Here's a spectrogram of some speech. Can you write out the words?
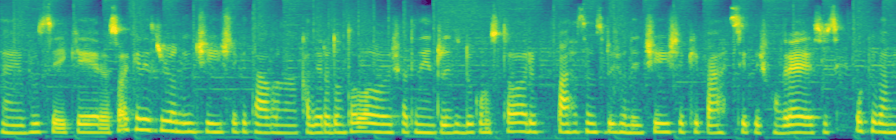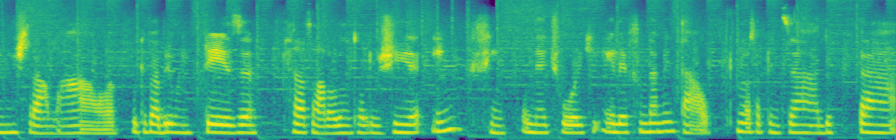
É, você que era só aquele cirurgião dentista que estava na cadeira odontológica, atendendo dentro do consultório, passa a ser um cirurgião dentista que participa de congressos, ou que vai ministrar uma aula, ou que vai abrir uma empresa relacionada à odontologia, enfim, o network ele é fundamental para o nosso aprendizado, para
